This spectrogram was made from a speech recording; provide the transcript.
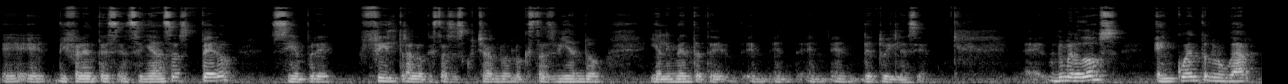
eh, eh, diferentes enseñanzas, pero siempre filtra lo que estás escuchando, lo que estás viendo y aliméntate de tu iglesia. número dos, encuentra un lugar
